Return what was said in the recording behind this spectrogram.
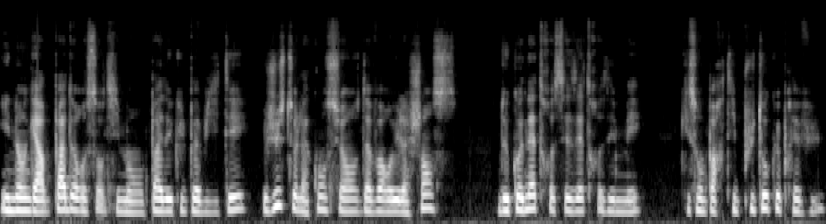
Ils n'en gardent pas de ressentiment, pas de culpabilité, juste la conscience d'avoir eu la chance de connaître ces êtres aimés, qui sont partis plus tôt que prévu,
